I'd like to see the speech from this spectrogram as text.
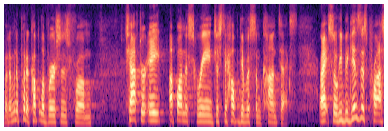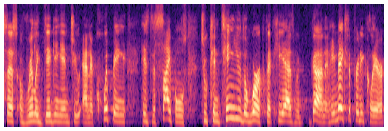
But I'm going to put a couple of verses from chapter 8 up on the screen just to help give us some context. All right, so he begins this process of really digging into and equipping his disciples to continue the work that he has begun. And he makes it pretty clear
